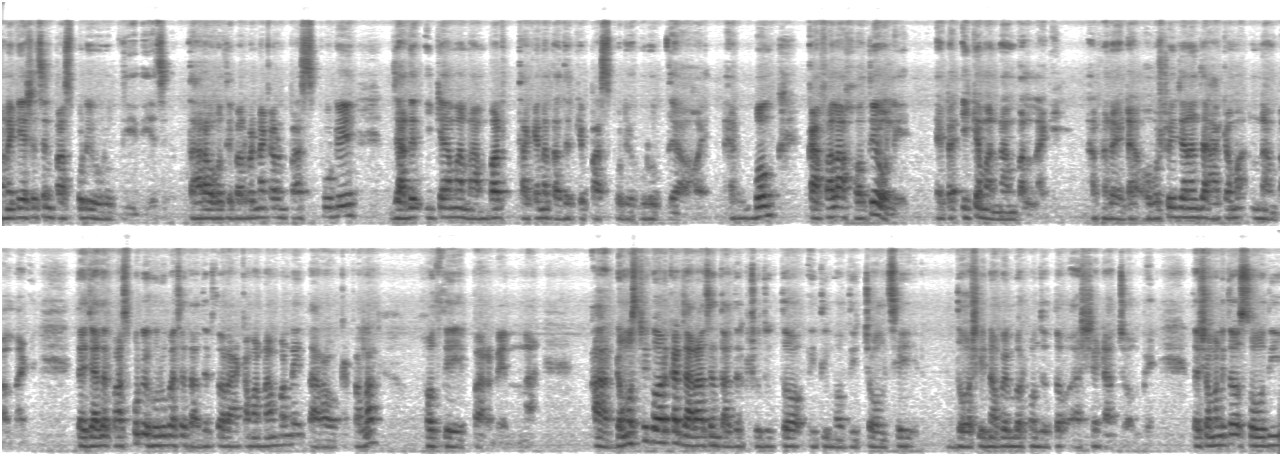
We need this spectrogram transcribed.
অনেকে এসেছেন পাসপোর্টে হুরুপ দিয়ে দিয়েছে, তারাও হতে পারবেন না, কারণ পাসপোর্টে যাদের ইকামা নাম্বার থাকে না, তাদেরকে পাসপোর্টে হুরুপ দেওয়া হয়। এবং কাফালা হতে হলে একটা ইকামার নাম্বার লাগে। আপনারা এটা অবশ্যই জানেন যে আকামা নাম্বার লাগে। তাই যাদের পাসপোর্টে হুরুপ আছে, তাদের তো আর আকামার নাম্বার নেই, তারাও কাফালা হতে পারবেন না। আর ডোমেস্টিক ওয়ার্কার যারা আছেন, তাদের সুযোগ তো ইতিমধ্যেই চলছে। দশই নভেম্বর পর্যন্ত সেটা চলবে। তাই সম্মানিত সৌদি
